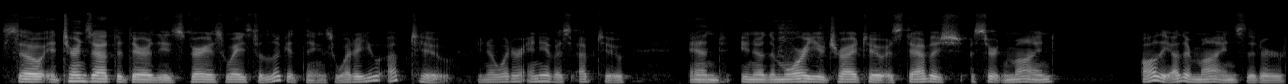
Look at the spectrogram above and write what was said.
So it turns out that there are these various ways to look at things. What are you up to? You know, what are any of us up to? And, you know, the more you try to establish a certain mind, all the other minds that are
